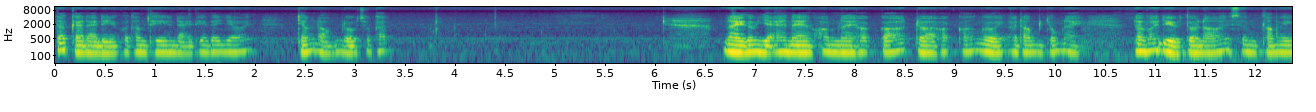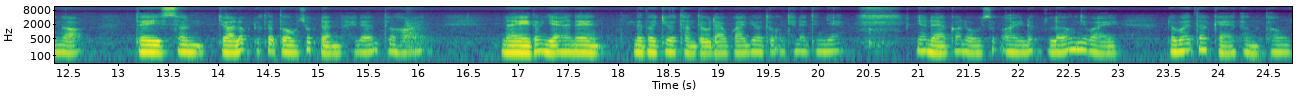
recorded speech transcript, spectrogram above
tất cả đại địa của tam thiên đại thiên thế giới chấn động đủ sáu cách. Này tôn giả A Nan, hôm nay hoặc có trời hoặc có người ở trong chúng này, đối với điều tôi nói xin tâm nghi ngờ, Tây Sơn cho lúc Đức Thế Tôn xuất định hãy đến thưa hỏi. Này tôn giả A Nan, nên tôi chưa thành tựu đạo quả vô thượng chánh đại chánh giác nhưng đã có đủ sức oai đức lớn như vậy đối với tất cả thần thông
